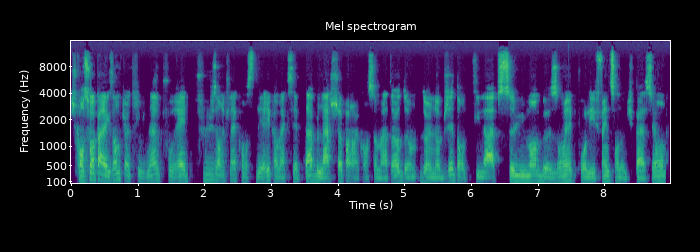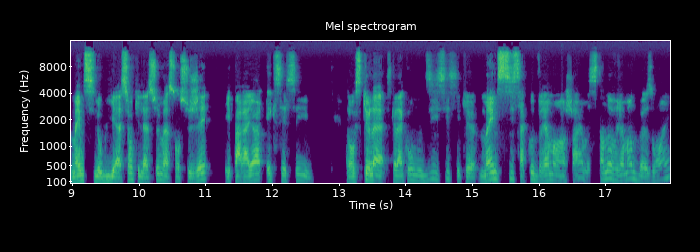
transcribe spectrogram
Je conçois par exemple qu'un tribunal pourrait être plus enclin à considérer comme acceptable l'achat par un consommateur d'un objet dont il a absolument besoin pour les fins de son occupation, même si l'obligation qu'il assume à son sujet est par ailleurs excessive. Donc, ce que la, ce que la Cour nous dit ici, c'est que même si ça coûte vraiment cher, mais si tu en as vraiment besoin,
